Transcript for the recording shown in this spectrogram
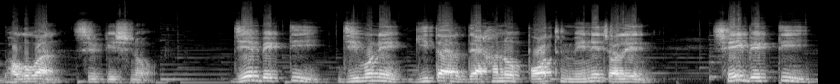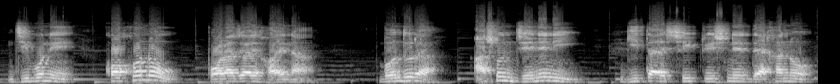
ভগবান শ্রীকৃষ্ণ। যে ব্যক্তি জীবনে গীতার দেখানো পথ মেনে চলেন, সেই ব্যক্তি জীবনে কখনো পরাজয় হয় না। বন্ধুরা, আসুন জেনে নিই গীতায় শ্রীকৃষ্ণের দেখানো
